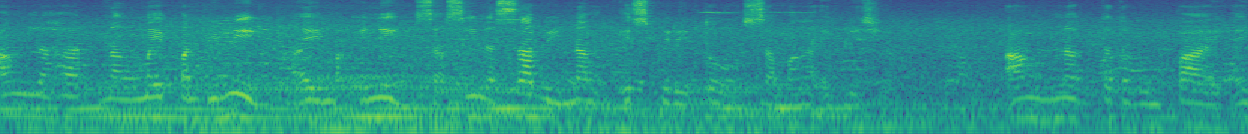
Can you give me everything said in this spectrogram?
ang lahat ng may pandinig ay makinig sa sinasabi ng Espiritu sa mga iglesia. Ang nagtatagumpay ay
